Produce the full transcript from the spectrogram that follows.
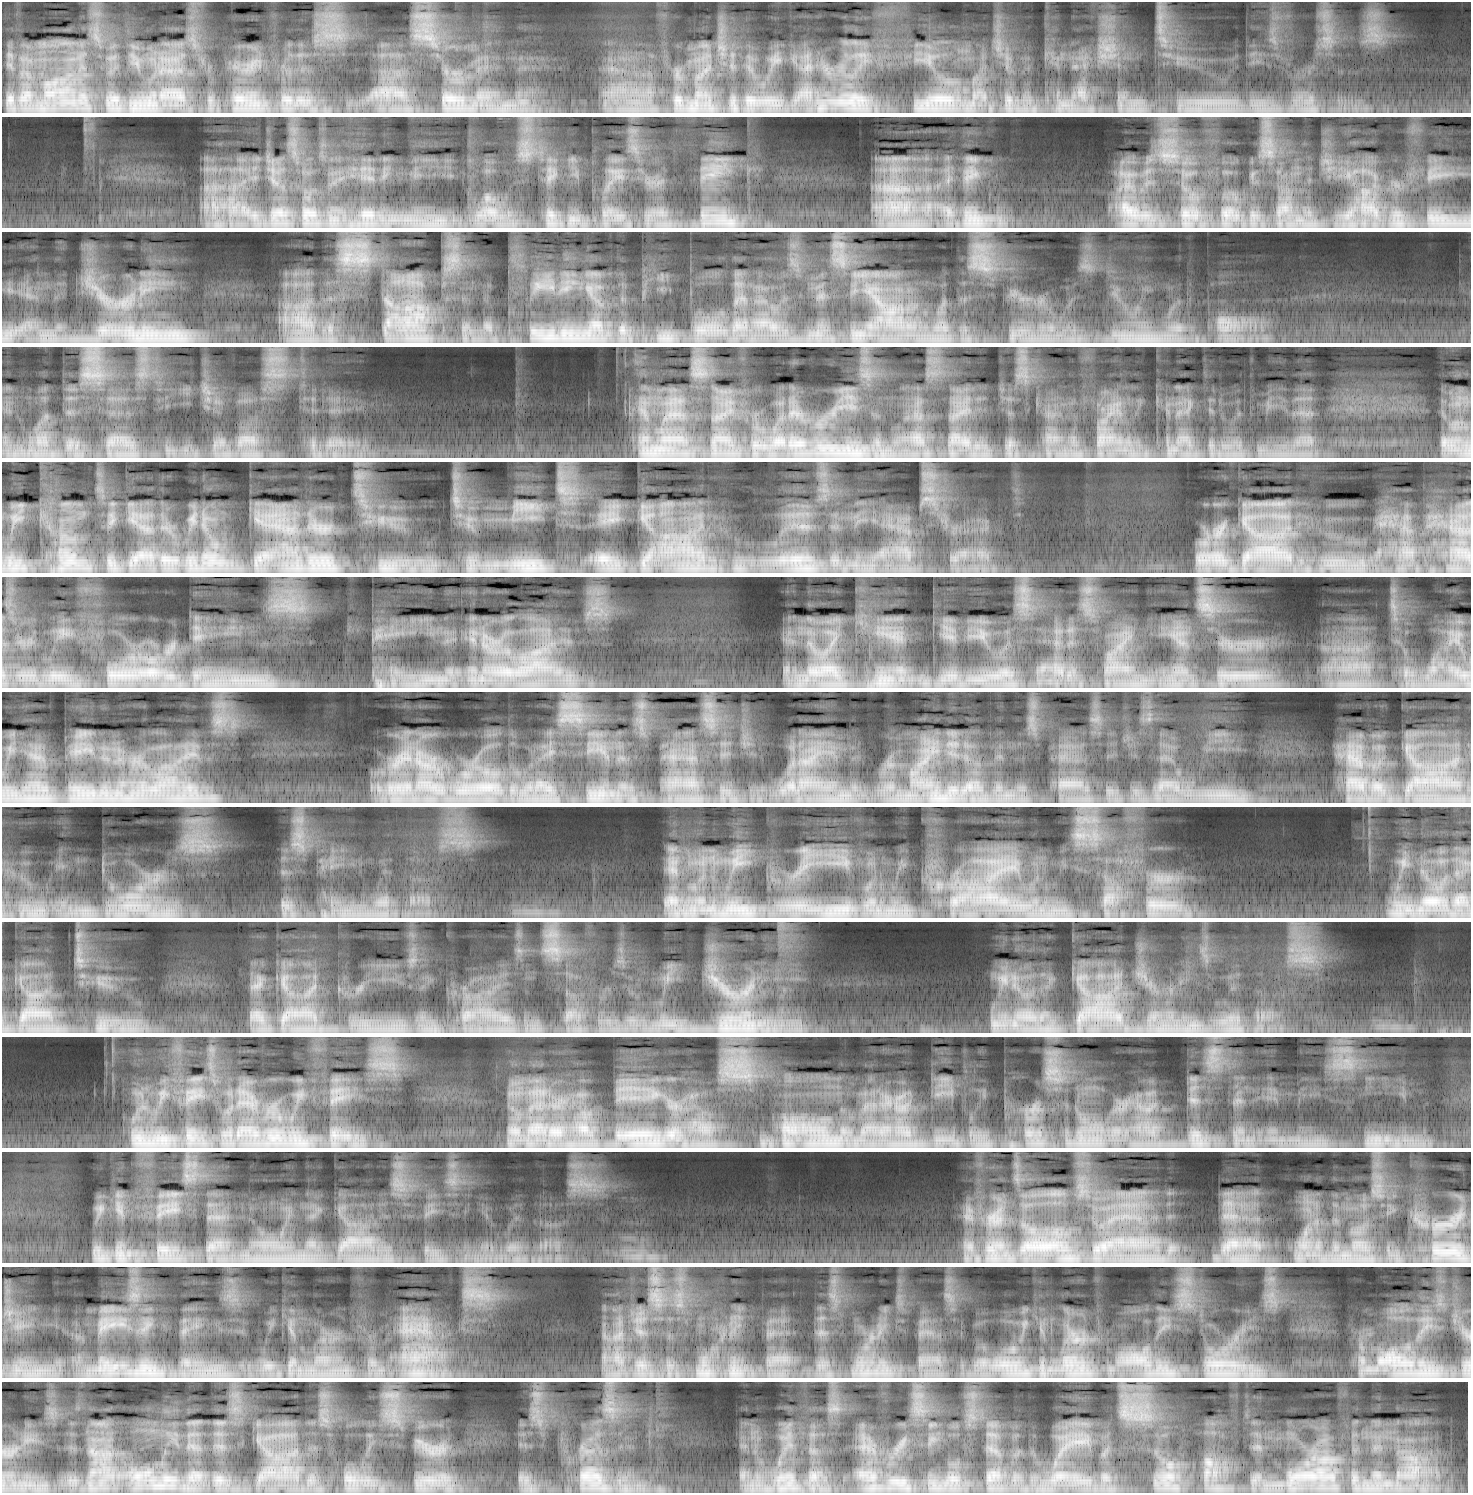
If I'm honest with you, when I was preparing for this uh, sermon uh, for much of the week, I didn't really feel much of a connection to these verses. Uh, it just wasn't hitting me what was taking place here. I think, uh, I think I was so focused on the geography and the journey, uh, the stops and the pleading of the people that I was missing out on what the Spirit was doing with Paul and what this says to each of us today. And last night, for whatever reason, last night it just kind of finally connected with me that, that when we come together, we don't gather to, to meet a God who lives in the abstract or a God who haphazardly foreordains pain in our lives. And though I can't give you a satisfying answer uh, to why we have pain in our lives or in our world, what I see in this passage, what I am reminded of in this passage, is that we have a God who endures this pain with us. And when we grieve, when we cry, when we suffer, we know that God too, that God grieves and cries and suffers. When we journey, we know that God journeys with us. When we face whatever we face, no matter how big or how small, no matter how deeply personal or how distant it may seem, we can face that knowing that God is facing it with us. Mm. And friends, I'll also add that one of the most encouraging, amazing things we can learn from Acts not just this morning this morning's passage, but what we can learn from all these stories, from all these journeys, is not only that this God, this Holy Spirit, is present and with us every single step of the way, but so often, more often than not,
